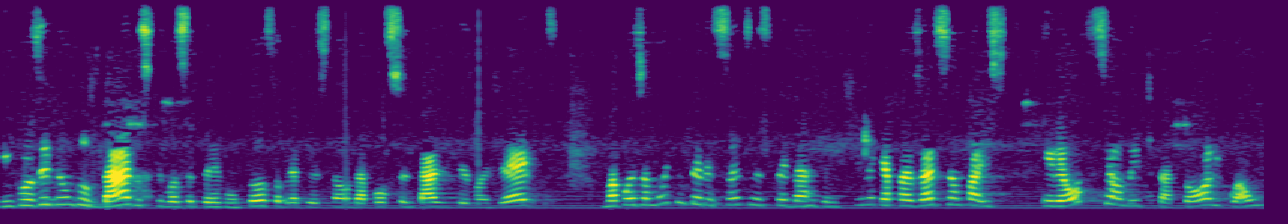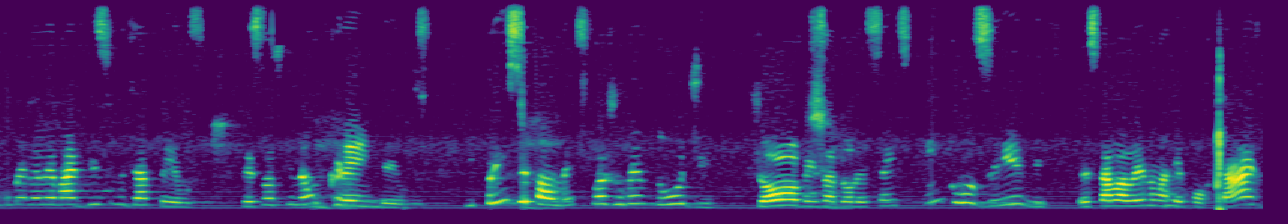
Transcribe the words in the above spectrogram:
Inclusive, um dos dados que você perguntou sobre a questão da porcentagem de evangélicos, uma coisa muito interessante a respeito da Argentina é que, apesar de ser um país que ele é oficialmente católico, há um número elevadíssimo de ateus pessoas que não creem em Deus. E principalmente com a juventude, jovens, adolescentes. Inclusive, eu estava lendo uma reportagem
